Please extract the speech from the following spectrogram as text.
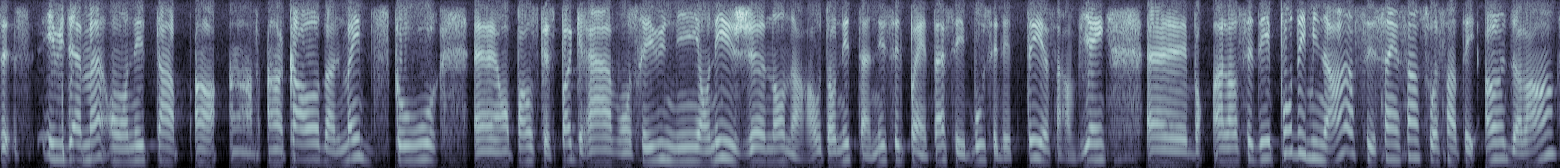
c'est- évidemment, on est en- en- en- encore dans le même discours. Euh, on pense que c'est pas grave, on se réunit, on est jeune, on a hâte, on est tanné, c'est le printemps, c'est beau, c'est l'été, ça s'en vient. Euh, bon, alors c'est des pour des mineurs, c'est 561 dollars.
